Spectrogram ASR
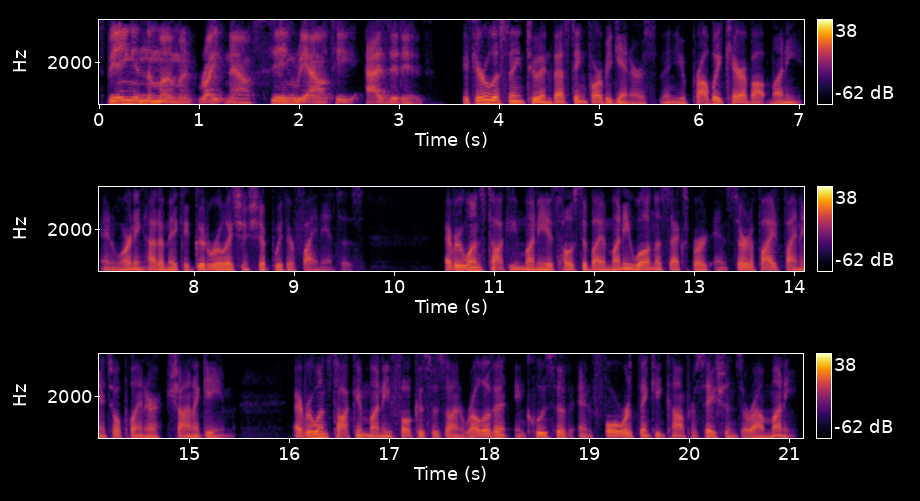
It's being in the moment right now, seeing reality as it is. If you're listening to Investing for Beginners, then you probably care about money and learning how to make a good relationship with your finances. Everyone's Talking Money is hosted by money wellness expert and certified financial planner Shannah Game. Everyone's Talking Money focuses on relevant, inclusive, and forward thinking conversations around money.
